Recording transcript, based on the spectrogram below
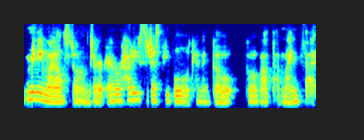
mini milestones or, or how do you suggest people kind of go go about that mindset?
